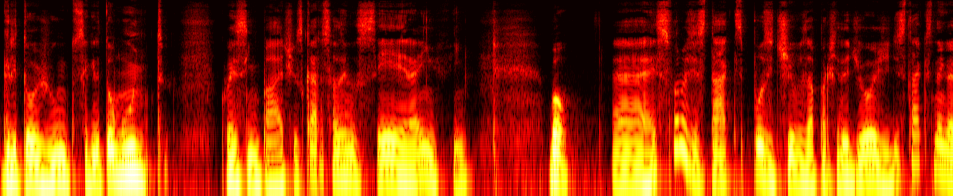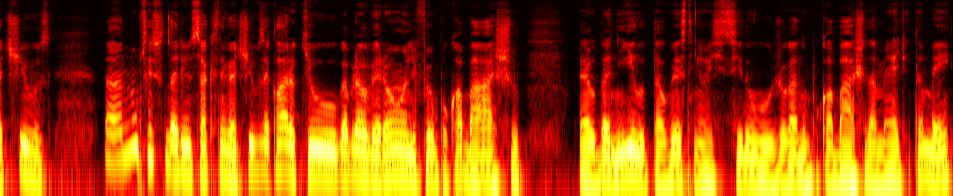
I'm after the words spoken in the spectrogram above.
gritou junto, você gritou muito com esse empate. Os caras fazendo cera, enfim. Bom, é, esses foram os destaques positivos da partida de hoje. Destaques negativos, ah, não sei se dariam destaques negativos. É claro que o Gabriel Verón ele foi um pouco abaixo. É, o Danilo talvez tenha sido jogado um pouco abaixo da média também,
